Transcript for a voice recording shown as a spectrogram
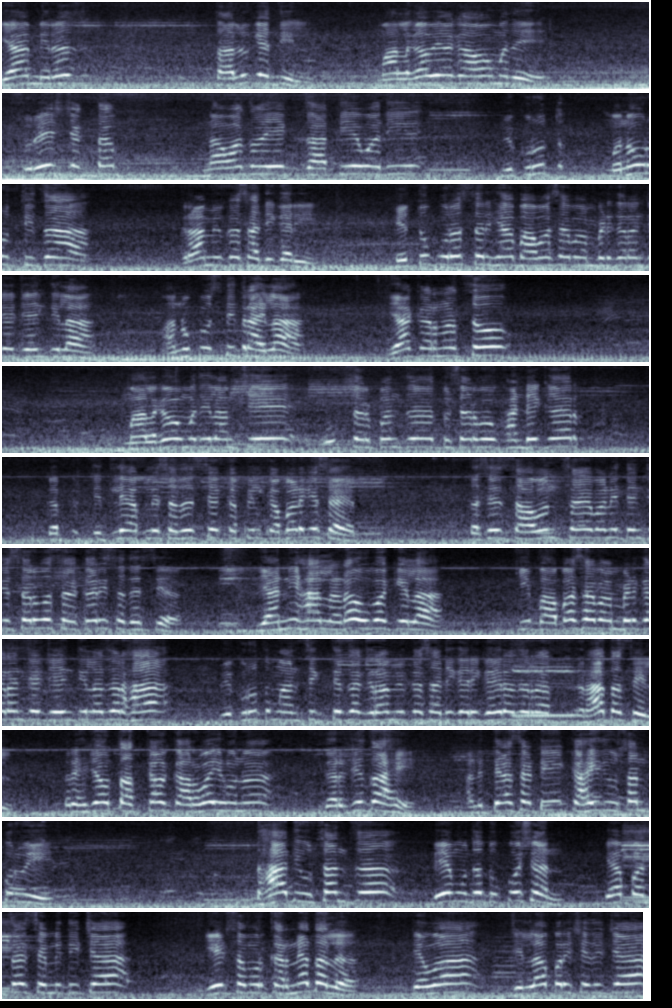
या मिरज तालुक्यातील मालगाव या गावामध्ये सुरेश जगताप नावाचा एक जातीयवादी विकृत मनोवृत्तीचा ग्रामविकास अधिकारी हेतुपुरस्सर ह्या बाबासाहेब आंबेडकरांच्या जयंतीला अनुपस्थित राहिला. या कारणास्तव मालगावमधील आमचे उपसरपंच तुषारभाऊ खांडेकर कप तिथले आपले सदस्य कपिल कबाडगे साहेब तसेच सावंत साहेब आणि त्यांचे सर्व सहकारी सदस्य यांनी हा लढा उभा केला की बाबासाहेब आंबेडकरांच्या जयंतीला जर हा विकृत मानसिकतेचा ग्रामविकास अधिकारी गैरहजर राहत राहत असेल तर ह्याच्यावर तात्काळ कारवाई होणं गरजेचं आहे. आणि त्यासाठी काही दिवसांपूर्वी दहा दिवसांचं बेमुदत उपोषण या पंचायत समितीच्या गेटसमोर करण्यात आलं. तेव्हा जिल्हा परिषदेच्या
